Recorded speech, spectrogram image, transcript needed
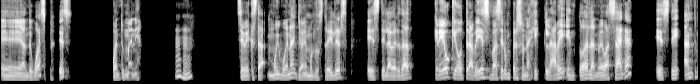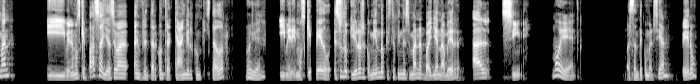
eh, and the Wasp, es Quantum Mania. Se ve que está muy buena, ya vemos los trailers. Este, la verdad, creo que otra vez va a ser un personaje clave en toda la nueva saga, este Ant-Man. Y veremos qué pasa. Ya se va a enfrentar contra Kang el Conquistador. Muy bien. Y veremos qué pedo. Eso es lo que yo les recomiendo que este fin de semana vayan a ver al cine. Muy bien bastante comercial, pero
